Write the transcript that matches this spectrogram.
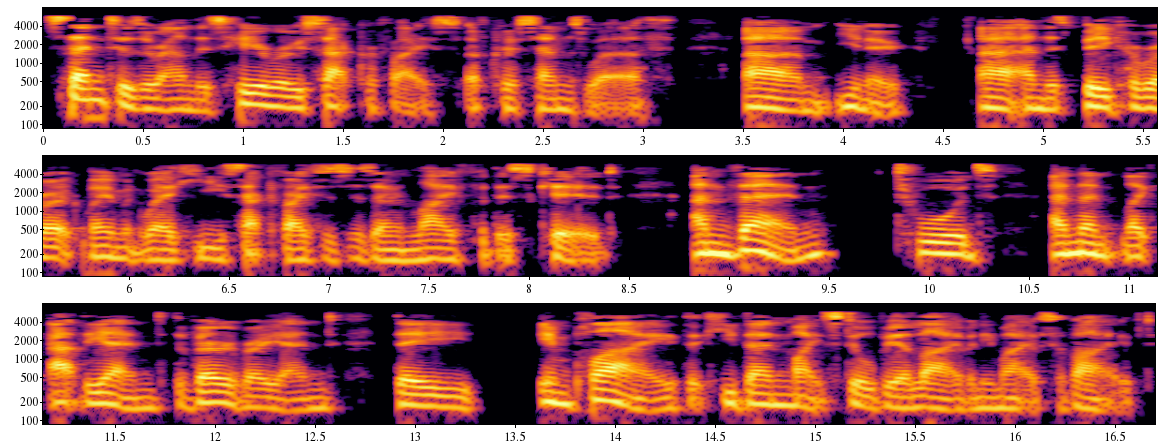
centers around this hero sacrifice of Chris Hemsworth. Um, you know, uh, and this big heroic moment where he sacrifices his own life for this kid. And then towards, and then like at the end, the very, very end, they imply that he then might still be alive and he might have survived.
